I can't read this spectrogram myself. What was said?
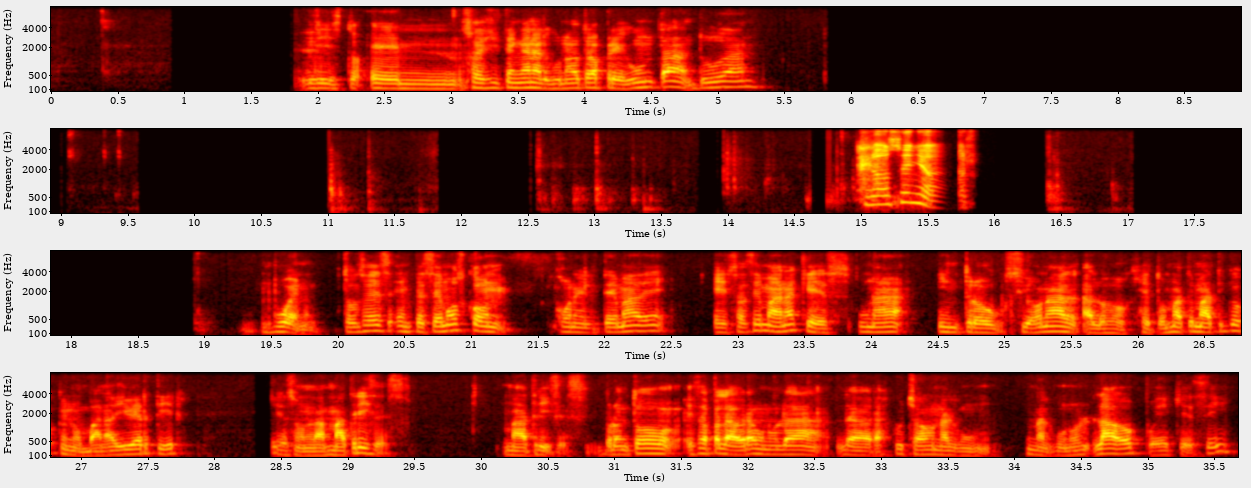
Listo. no sé si tengan alguna otra pregunta, duda. No, señor. Bueno, entonces empecemos con, el tema de esta semana, que es una introducción a, los objetos matemáticos que nos van a divertir, que son las matrices. Matrices. Pronto esa palabra uno la, habrá escuchado en algún en algunos lados, puede que sí,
